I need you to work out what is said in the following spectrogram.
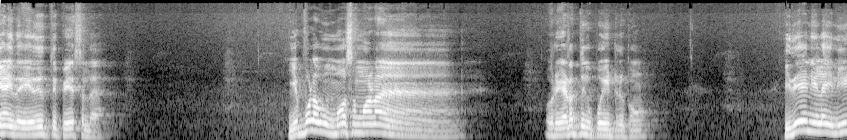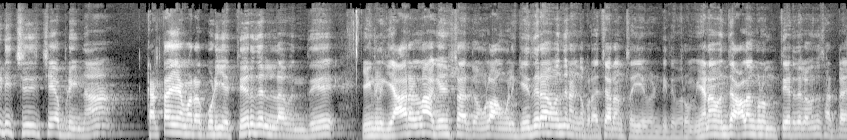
ஏன் இதை எதிர்த்து பேசலை? எவ்வளவு மோசமான ஒரு இடத்துக்கு போயிட்டுருக்கோம் இதே நிலை நீடிச்சிச்சு அப்படின்னா கட்டாயம் வரக்கூடிய தேர்தலில் வந்து எங்களுக்கு யாரெல்லாம் அகேன்ஸ்டாக இருக்காங்களோ அவங்களுக்கு எதிராக வந்து நாங்கள் பிரச்சாரம் செய்ய வேண்டியது வரும். ஏன்னா வந்து ஆலங்குளம் தேர்தலில் வந்து சட்ட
